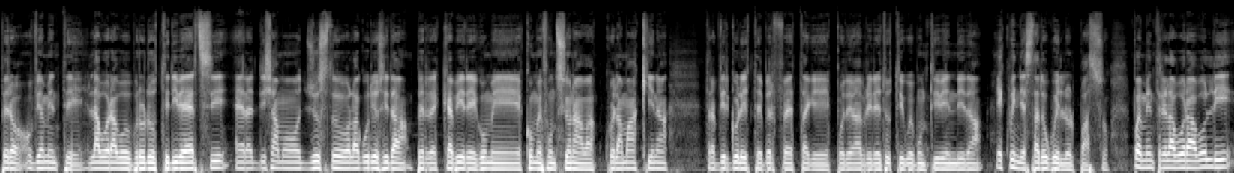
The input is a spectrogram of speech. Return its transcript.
però ovviamente lavoravo prodotti diversi, era diciamo giusto la curiosità per capire come, come funzionava quella macchina tra virgolette perfetta che poteva aprire tutti quei punti vendita e quindi è stato quello il passo. Poi mentre lavoravo lì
